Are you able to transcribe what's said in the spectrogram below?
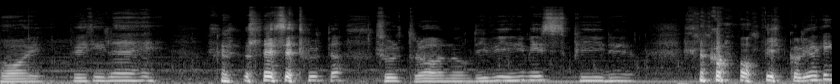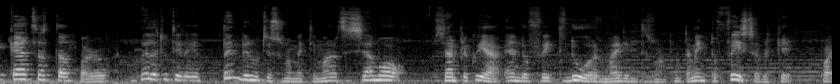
poi vedi lei, lei seduta sul trono di vini spine. Come piccoli, ma che cazzo sta facendo? Bella a tutti ragazzi, benvenuti, sono Matty Mars, siamo sempre qui a End of Fate 2, ormai diventa un appuntamento fisso perché poi,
